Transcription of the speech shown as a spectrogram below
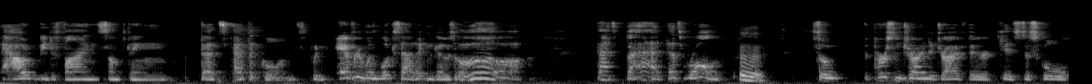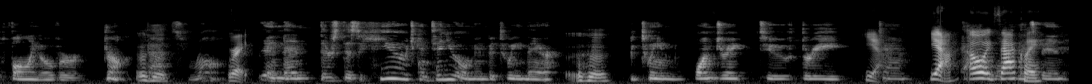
how do we define something that's ethical? And it's when everyone looks at it and goes, "Oh, that's bad. That's wrong." Mhm. So the person trying to drive their kids to school falling over drunk, Mm-hmm. that's wrong. Right. And then there's this huge continuum in between there, hmm between one drink, two, three, Yeah. ten. yeah. Oh, exactly. been,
